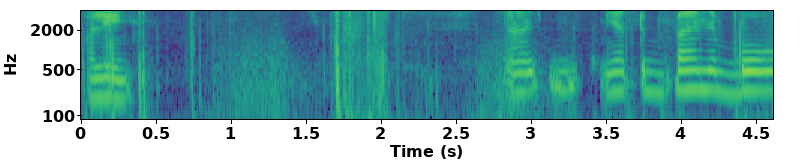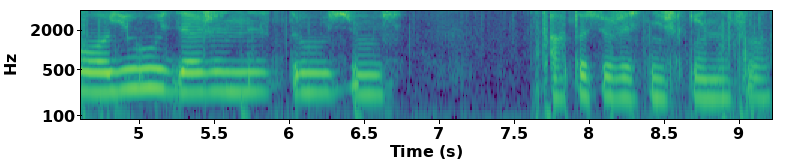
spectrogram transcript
Олень. Я, я тебе не боюсь, даже не струсюсь. А хтось уже сніжки знайшов.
